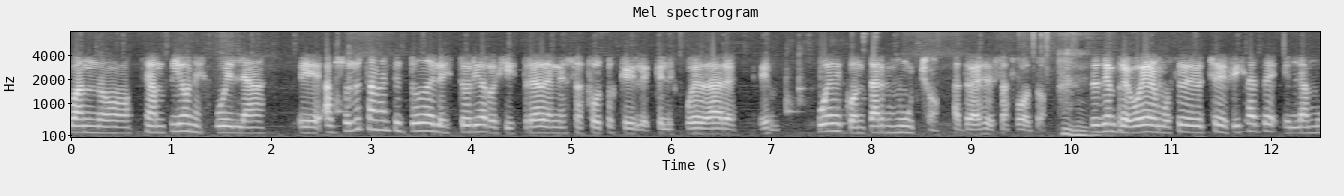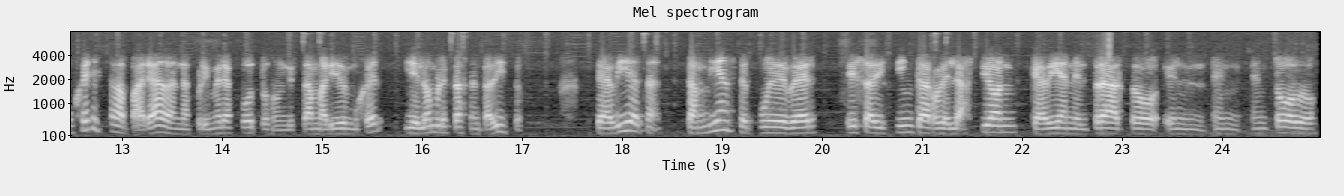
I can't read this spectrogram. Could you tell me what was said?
cuando se amplió una escuela, eh, absolutamente toda la historia registrada en esas fotos que, que les puede dar eh, puede contar mucho a través de esa foto. Yo siempre voy al museo y digo, che, fíjate, la mujer estaba parada en las primeras fotos donde está marido y mujer y el hombre está sentadito. O había también se puede ver esa distinta relación que había en el trato, en, en, todo,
